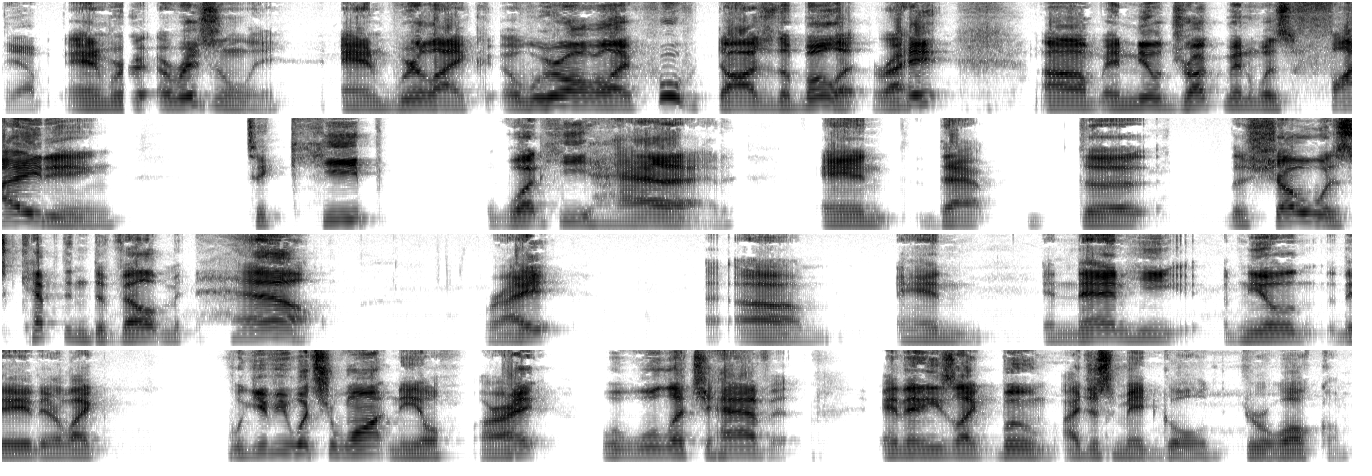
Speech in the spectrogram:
yep. And we're originally, and we're like, we are all like, "Whew, dodge the bullet!" Right? Um, and Neil Druckmann was fighting to keep what he had, and that the the show was kept in development hell, right? Um, and and then he Neil they they're like, "We'll give you what you want, Neil. All right, we'll we'll let you have it." And then he's like, "Boom! I just made gold. You're welcome."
